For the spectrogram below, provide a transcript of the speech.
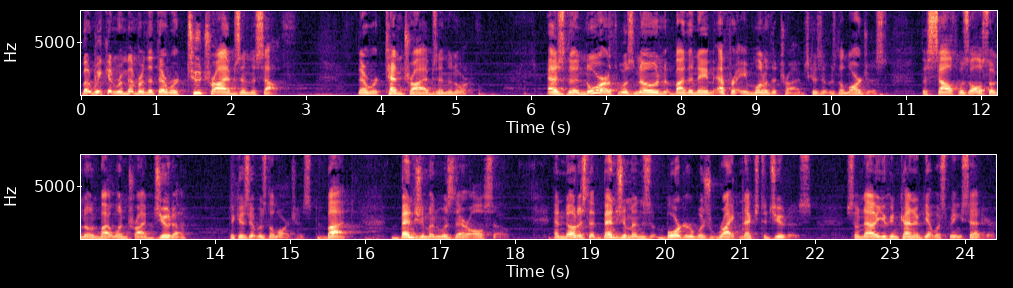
but we can remember that there were two tribes in the south, there were 10 tribes in the north. As the north was known by the name Ephraim, one of the tribes, because it was the largest, the south was also known by one tribe, Judah, because it was the largest. But Benjamin was there also. And notice that Benjamin's border was right next to Judah's. So now you can kind of get what's being said here.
